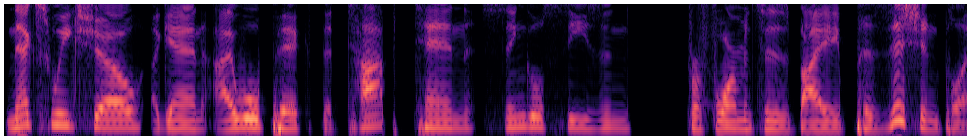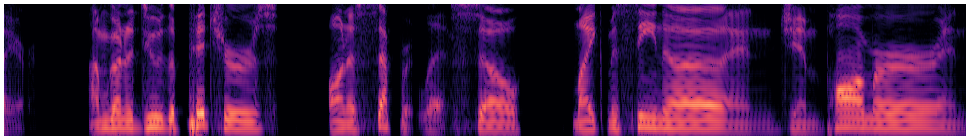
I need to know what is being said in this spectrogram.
next week's show, again, I will pick the top ten single season performances by a position player. I'm going to do the pitchers on a separate list. So Mike Mussina and Jim Palmer and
